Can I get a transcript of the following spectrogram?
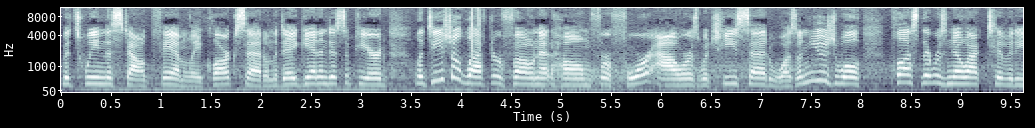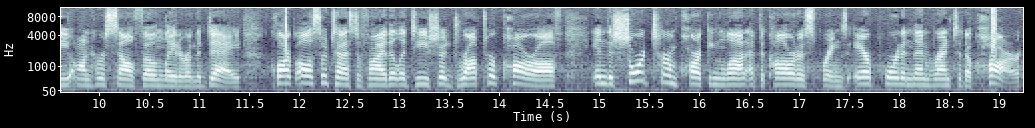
between the Stauch family. Clark said on the day Gannon disappeared, Letecia left her phone at home for four hours hours, which he said was unusual. Plus, there was no activity on her cell phone later in the day. Clark also testified that Letecia dropped her car off in the short-term parking lot at the Colorado Springs airport and then rented a car.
